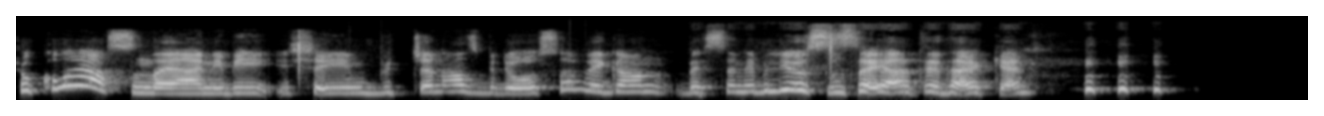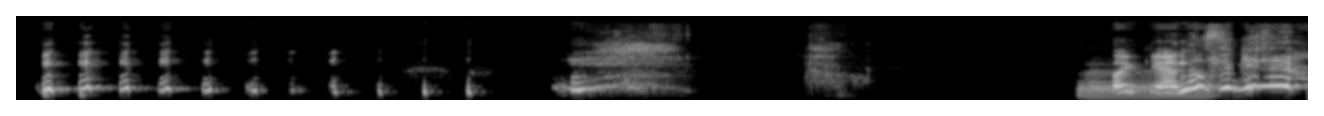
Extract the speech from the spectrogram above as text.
Çok kolay aslında yani bir şeyin bütçen az bile olsa vegan beslenebiliyorsun seyahat ederken. Bak ya Ee, nasıl gülüyor.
